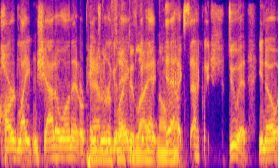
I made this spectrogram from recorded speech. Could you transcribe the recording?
hard light and shadow on it or paint yeah, a really good egg with light, light, yeah that. exactly do it you know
